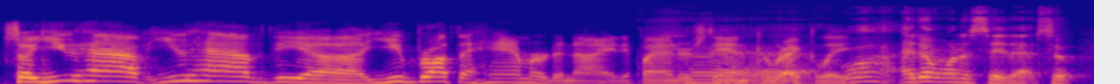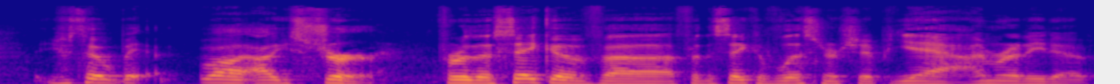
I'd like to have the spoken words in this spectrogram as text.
So you have you have the uh, you brought the hammer tonight, if I understand Uh, correctly. Well, I don't want to say that. So, so well, I, sure. For the sake of uh, for the sake of listenership, yeah, I'm ready to,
